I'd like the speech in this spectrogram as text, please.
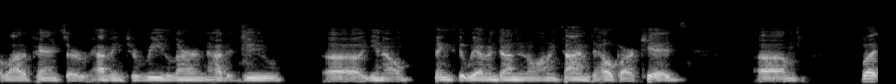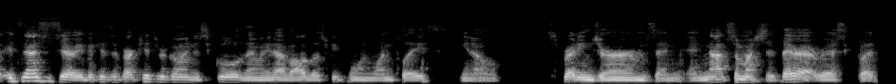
a lot of parents are having to relearn how to do, uh, you know, things that we haven't done in a long time to help our kids. Um, but it's necessary because if our kids were going to school, then we'd have all those people in one place, you know, spreading germs and and not so much that they're at risk but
